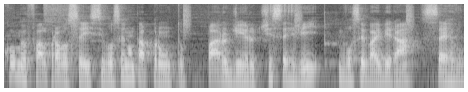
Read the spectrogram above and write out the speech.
como eu falo para vocês, se você não está pronto para o dinheiro te servir, você vai virar servo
